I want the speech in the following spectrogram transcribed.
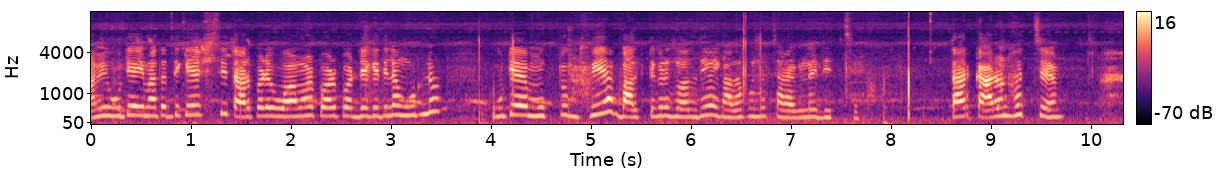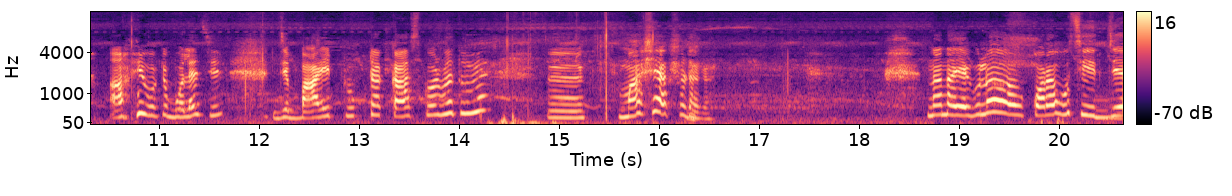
আমি উঠে এই মাথার দিকে এসেছি তারপরে ও আমার পর পর ডেকে দিলাম উঠল। উঠে মুখ টুক ধুয়ে বালতিতে করে জল দিয়ে ওই গাঁদা ফুলের চারাগুলোই দিচ্ছে। তার কারণ হচ্ছে, আমি ওকে বলেছি যে বাড়ির টুকটাক কাজ করবে তুমি মাসে একশো টাকা। না না এগুলো করা উচিত যে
